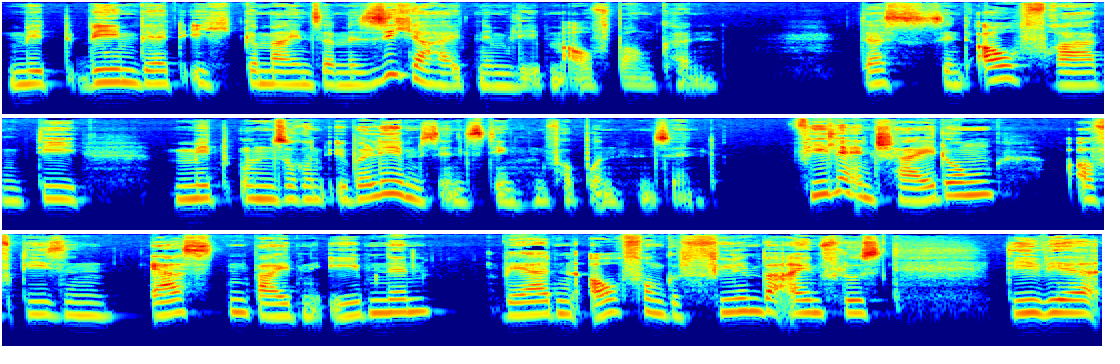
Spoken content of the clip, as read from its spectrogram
Mit wem werde ich gemeinsame Sicherheiten im Leben aufbauen können? Das sind auch Fragen, die mit unseren Überlebensinstinkten verbunden sind. Viele Entscheidungen auf diesen ersten beiden Ebenen werden auch von Gefühlen beeinflusst, die wir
